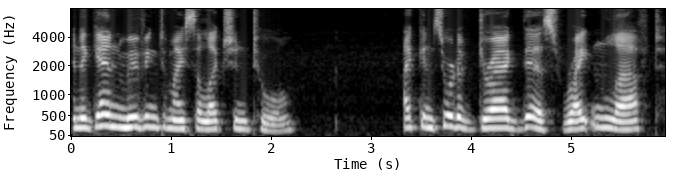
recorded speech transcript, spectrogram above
and again moving to my selection tool, I can sort of drag this right and left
